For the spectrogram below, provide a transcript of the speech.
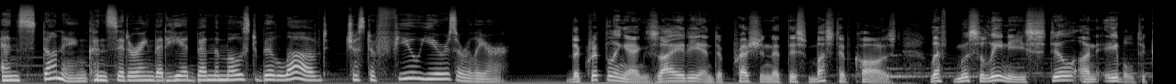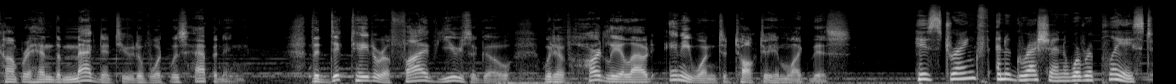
and stunning considering that he had been the most beloved just a few years earlier. The crippling anxiety and depression that this must have caused left Mussolini still unable to comprehend the magnitude of what was happening. The dictator of five years ago would have hardly allowed anyone to talk to him like this. His strength and aggression were replaced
